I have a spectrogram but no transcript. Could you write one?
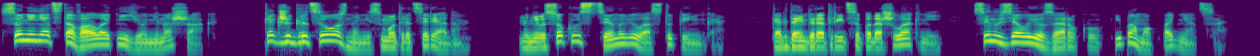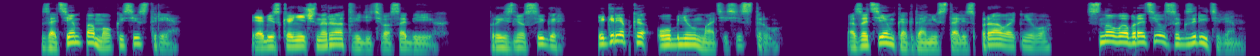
Соня не отставала от нее ни на шаг. Как же грациозно они смотрятся рядом. На невысокую сцену вела ступенька. Когда императрица подошла к ней, сын взял ее за руку и помог подняться. Затем помог и сестре. «Я бесконечно рад видеть вас обеих», — произнес Игорь и крепко обнял мать и сестру. А затем, когда они встали справа от него, снова обратился к зрителям.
